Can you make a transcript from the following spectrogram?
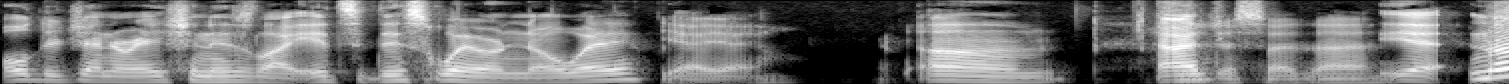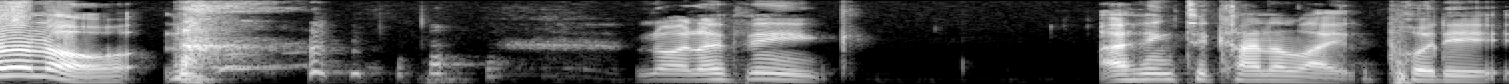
older generation is like it's this way or no way. yeah, yeah. Um, I I just said that. yeah, no, no, no, no. And I think, I think to kind of like put it,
